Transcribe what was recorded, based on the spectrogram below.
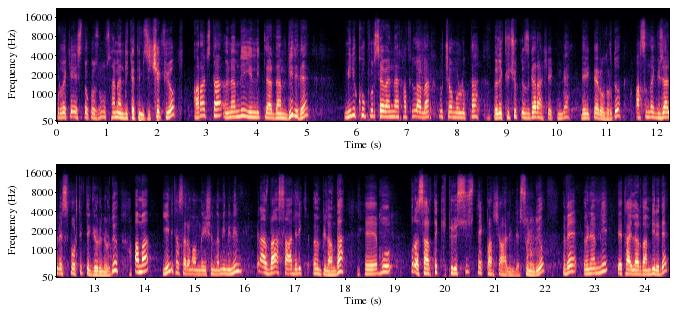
buradaki S9'umuz hemen dikkatimizi çekiyor. Araçta önemli yeniliklerden biri de Mini Cooper sevenler hatırlarlar bu çamurlukta böyle küçük ızgara şeklinde delikler olurdu. Aslında güzel ve sportif de görünürdü ama yeni tasarım anlayışında Mini'nin biraz daha sadelik ön planda. Ee, bu burası artık pürüzsüz tek parça halinde sunuluyor ve önemli detaylardan biri de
